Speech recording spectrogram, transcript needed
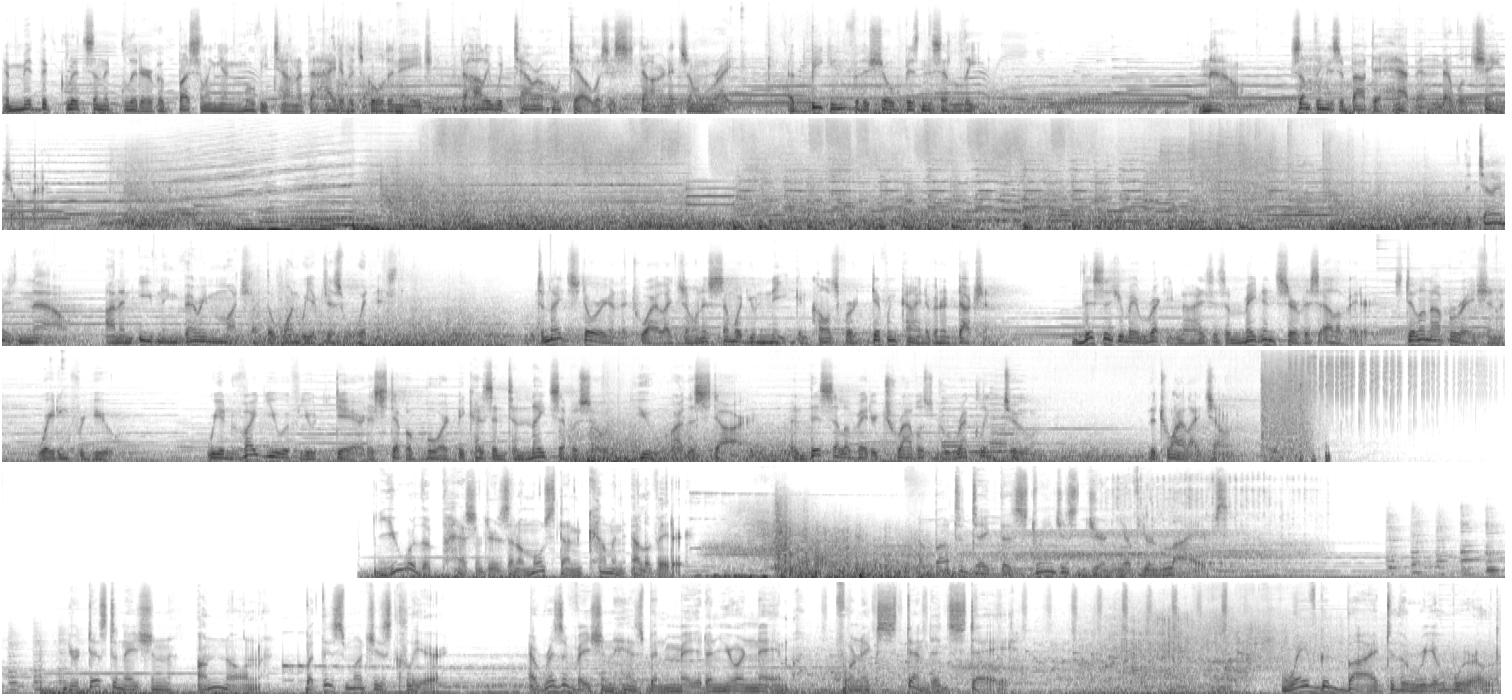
Amid the glitz and the glitter of a bustling young movie town at the height of its golden age, the Hollywood Tower Hotel was a star in its own right, a beacon for the show business elite. Now, something is about to happen that will change all that. An evening very much like the one we have just witnessed. Tonight's story in the Twilight Zone is somewhat unique and calls for a different kind of introduction. This, as you may recognize, is a maintenance service elevator, still in operation, waiting for you. We invite you, if you dare, to step aboard because in tonight's episode, you are the star. And this elevator travels directly to the Twilight Zone. You are the passengers in a most uncommon elevator. About to take the strangest journey of your lives. Your destination unknown, but this much is clear. A reservation has been made in your name for an extended stay. Wave goodbye to the real world.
